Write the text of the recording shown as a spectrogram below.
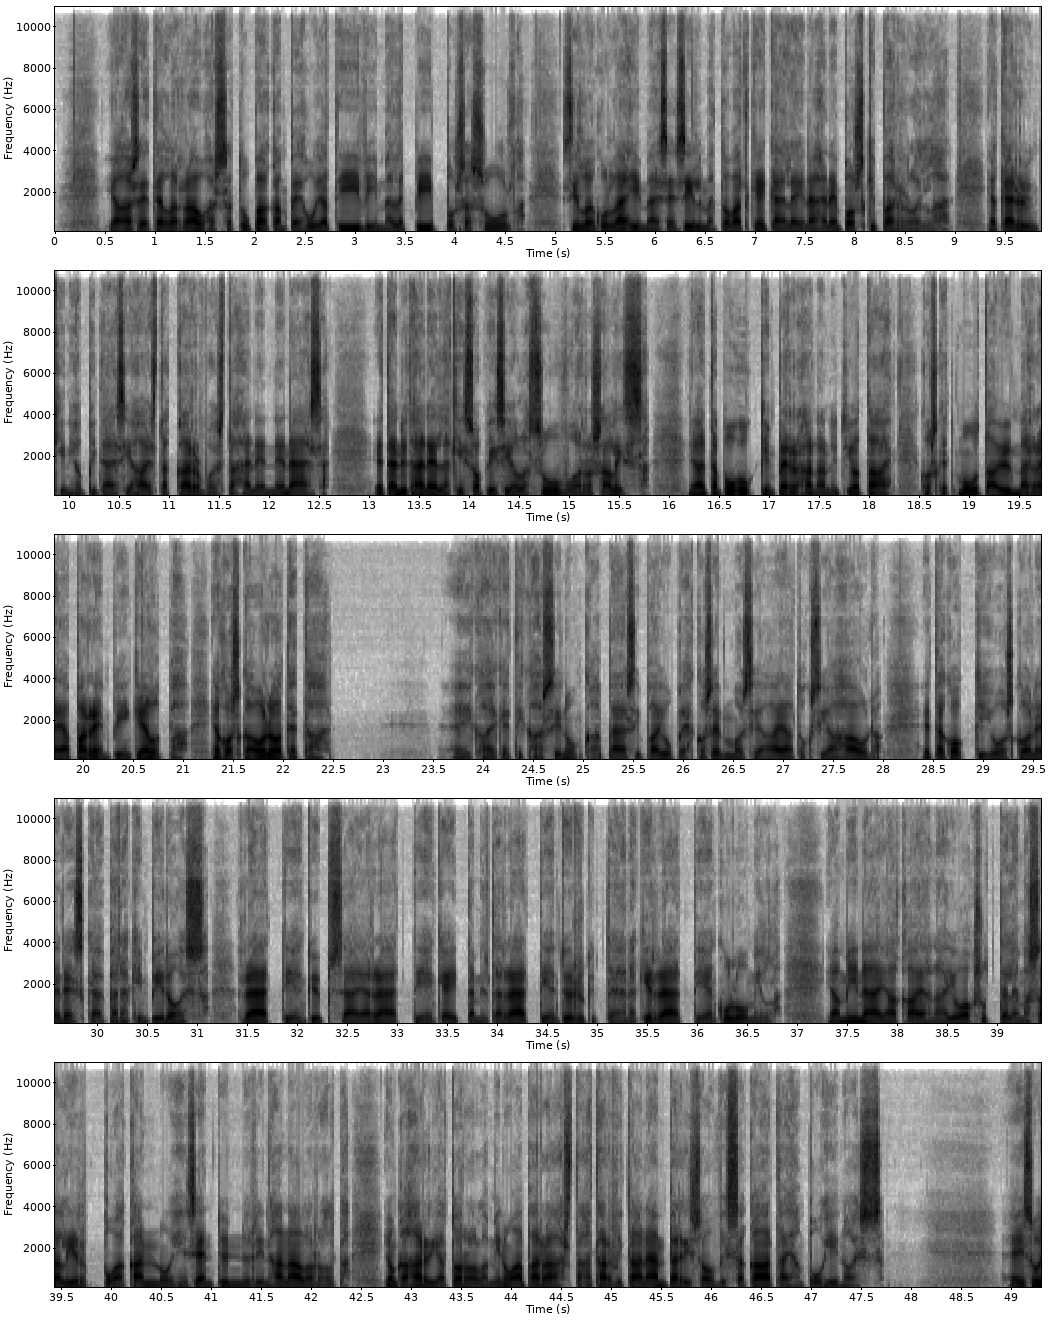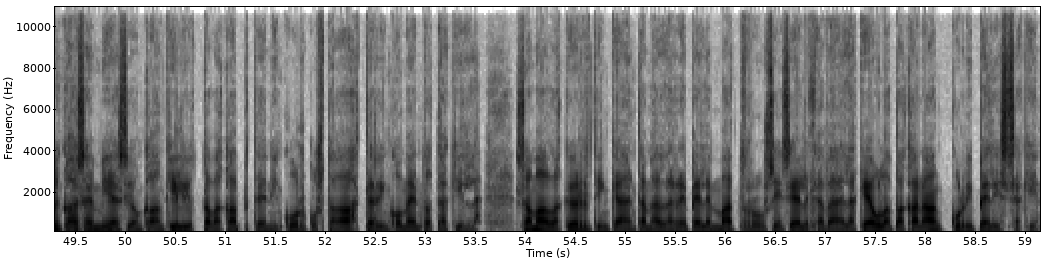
ja asetella rauhassa tupakanpehuja tiiviimmälle piippunsa suulla, silloin kun lähimmäisen silmät ovat kekäleinä hänen poskiparroillaan, ja kärrynkin jo pitäisi haista karvoista hänen nenänsä, että nyt hänelläkin sopisi olla suuvuoro salissa, ja että puhukkin perhana nyt jotain, kosket muuta ymmärrä ja parempiin kelpaa, ja koska odotetaan. Ei kaiketikaan sinunkaan. Pääsi pajupehko semmoisia ajatuksia haudo, että kokki juoskoon edeskäypänäkin pidoissa, räättien kypsää ja räättien keittämiltä räättien tyrkyttäjänäkin räättien kulumilla, ja minä jakajana juoksuttelemassa lirppua kannuihin sen tynnyrin hanalorolta, jonka harjatorolla minua parastaan tarvitaan ämpärisouvissa kaatajan puhinoissa. Ei suinkaan se mies, jonka on kiljuttava kapteenin kurkusta ahterin komentotäkillä, samalla körtin kääntämällä repelle matruusin selkäväellä keulapakan ankkuripelissäkin,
